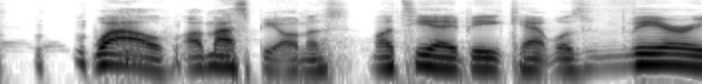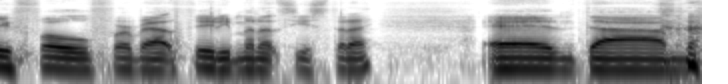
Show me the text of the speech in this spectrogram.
wow, I must be honest. My TAB account was very full for about 30 minutes yesterday. And um,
